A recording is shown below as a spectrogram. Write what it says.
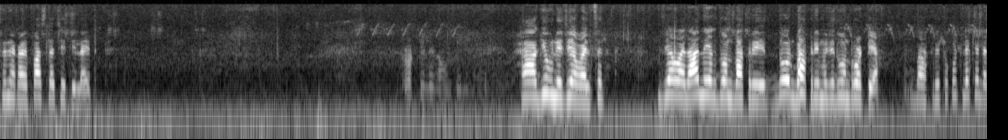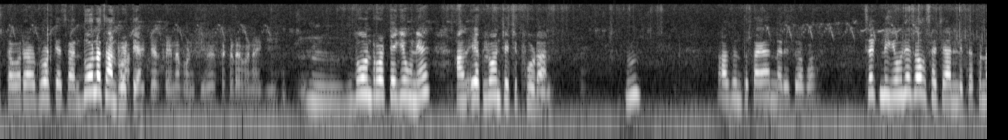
संध्याकाळी पाचलाच येते लाइट हा घेऊन ये जेवायला चल. जेवायला आणि एक दोन भाकरी दोन भाकरी म्हणजे दोन रोट्या. भाकरी तर कुठल्या केल्यात तर रोट्याच आण दोनच आण रोट्या. दोन रोट्या घेऊन ये आणि एक लोणच्याची फोड आण? अजून तर काय आणणार आहेस बाबा? चटणी घेऊन ये जवसाची आणली तर. पण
